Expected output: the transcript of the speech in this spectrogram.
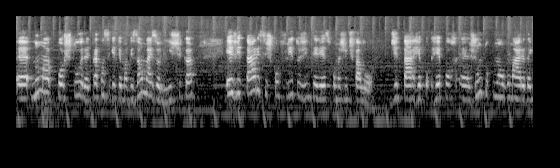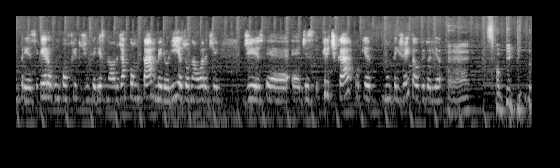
é, numa postura para conseguir ter uma visão mais holística, evitar esses conflitos de interesse, como a gente falou, de estar repor, repor, é, junto com alguma área da empresa, ter algum conflito de interesse na hora de apontar melhorias ou na hora de, de, é, é de criticar, porque não tem jeito a ouvidoria. É são pepino.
